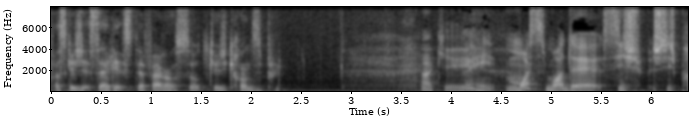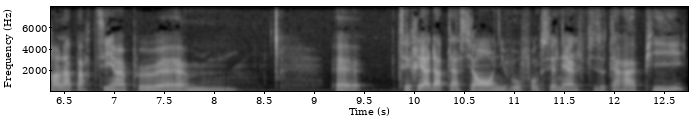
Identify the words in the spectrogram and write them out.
parce que ça risque de faire en sorte que je grandis plus. OK. Ben, moi, moi de, si, je, si je prends la partie un peu euh, euh, réadaptation au niveau fonctionnel, physiothérapie,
